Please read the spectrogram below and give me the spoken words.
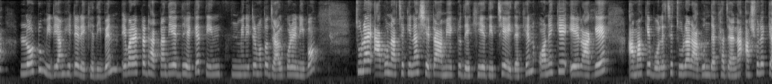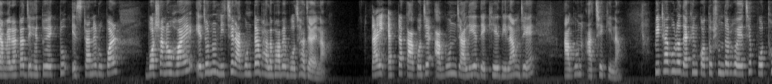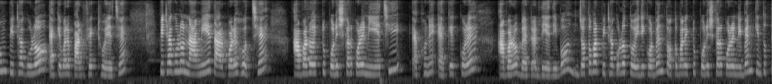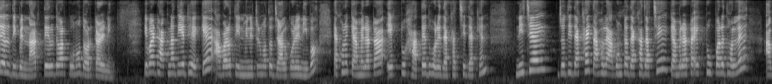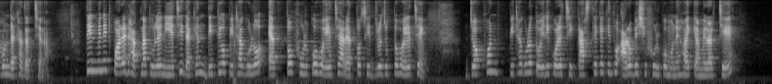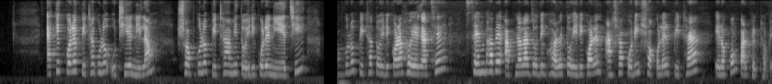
লো টু মিডিয়াম হিটে রেখে দিবেন। এবার একটা ঢাকনা দিয়ে ঢেকে তিন মিনিটের মতো জাল করে নিব। চুলায় আগুন আছে কিনা সেটা আমি একটু দেখিয়ে দিচ্ছি। এই দেখেন, অনেকে এর আগে আমাকে বলেছে চুলার আগুন দেখা যায় না। আসলে ক্যামেরাটা যেহেতু একটু স্ট্যান্ডের উপর বসানো হয়, এজন্য নিচের আগুনটা ভালোভাবে বোঝা যায় না। তাই একটা কাগজে আগুন জ্বালিয়ে দেখিয়ে দিলাম যে আগুন আছে কি না। পিঠাগুলো দেখেন কত সুন্দর হয়েছে। প্রথম পিঠাগুলো একেবারে পারফেক্ট হয়েছে। পিঠাগুলো নামিয়ে তারপরে হচ্ছে আবারও একটু পরিষ্কার করে নিয়েছি। এখনে এক এক করে আবারও ব্যাটার দিয়ে দিব। যতবার পিঠাগুলো তৈরি করবেন ততবার একটু পরিষ্কার করে নেবেন, কিন্তু তেল দিবেন না। আর তেল দেওয়ার কোনো দরকার নেই। এবার ঢাকনা দিয়ে ঢেকে আবারও তিন মিনিটের মতো জাল করে নিব। এখন ক্যামেরাটা একটু হাতে ধরে দেখাচ্ছি, দেখেন। নিচে যদি দেখাই তাহলে আগুনটা দেখা যাচ্ছে, ক্যামেরাটা একটু উপরে ধরলে আগুন দেখা যাচ্ছে না। তিন মিনিট পরে ঢাকনা তুলে নিয়েছি, দেখেন দ্বিতীয় পিঠাগুলো এত ফুলকো হয়েছে আর এত ছিদ্রযুক্ত হয়েছে। যখন পিঠাগুলো তৈরি করেছি, কাছ থেকে কিন্তু আরও বেশি ফুলকো মনে হয় ক্যামেরার চেয়ে। এক এক করে পিঠাগুলো উঠিয়ে নিলাম। সবগুলো পিঠা আমি তৈরি করে নিয়েছি। সবগুলো পিঠা তৈরি করা হয়ে গেছে। সেমভাবে আপনারা যদি ঘরে তৈরি করেন, আশা করি সকলের পিঠা এরকম পারফেক্ট হবে।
